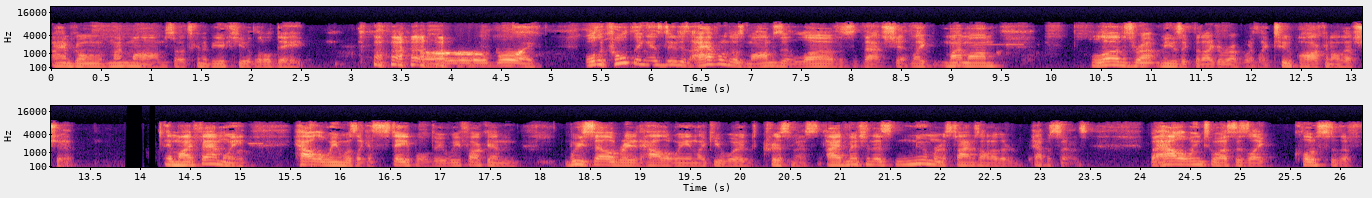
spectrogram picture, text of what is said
I am going with my mom, so it's going to be a cute little date. oh boy. Well, the cool thing is, dude, is I have one of those moms that loves that shit. Like my mom loves rap music that I grew up with, like Tupac and all that shit. In my family, Halloween was like a staple, dude. We fucking we celebrated Halloween like you would Christmas. I had mentioned this numerous times on other episodes, but Halloween to us is like close to the f-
